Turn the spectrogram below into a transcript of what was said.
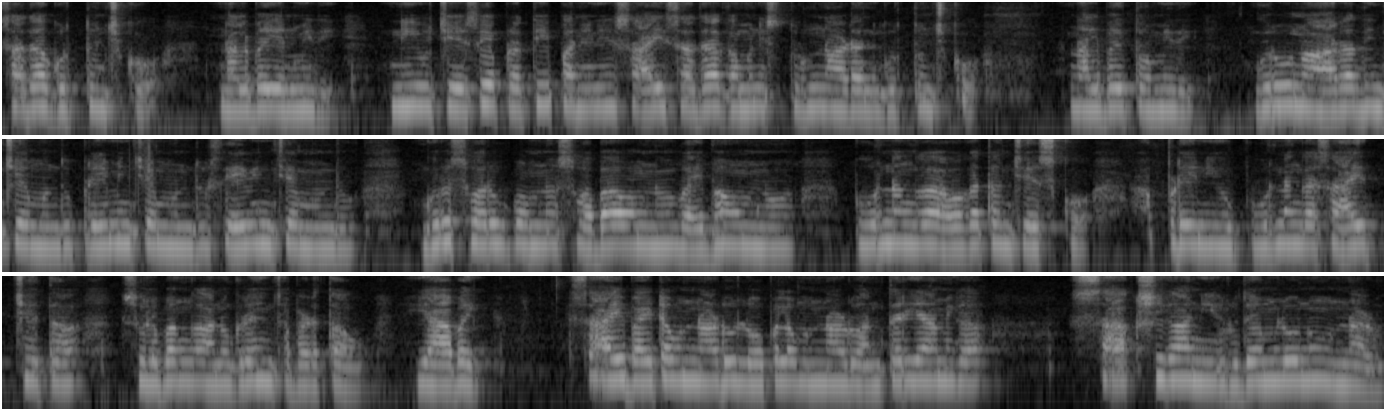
సదా గుర్తుంచుకో. నలభై ఎనిమిది నీవు చేసే ప్రతి పనిని సాయి సదా గమనిస్తున్నాడని గుర్తుంచుకో. నలభై తొమ్మిది గురువును ఆరాధించే ముందు ప్రేమించే ముందు సేవించే ముందు గురు స్వరూపంను స్వభావంను వైభవంను పూర్ణంగా అవగతం చేసుకో. అప్పుడే నీవు పూర్ణంగా సాయి చేత సులభంగా అనుగ్రహించబడతావు. యాభై. సాయి బయట ఉన్నాడు లోపల ఉన్నాడు అంతర్యామిగా సాక్షిగా నీ హృదయంలోనూ ఉన్నాడు.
